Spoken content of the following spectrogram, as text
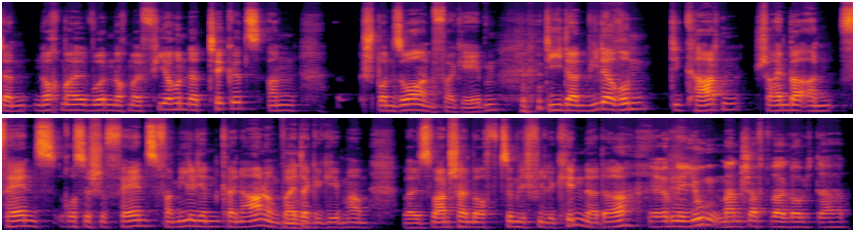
dann nochmal, wurden nochmal 400 Tickets an Sponsoren vergeben, die dann wiederum die Karten scheinbar an Fans, russische Fans, Familien, keine Ahnung, mhm. weitergegeben haben, weil es waren scheinbar auch ziemlich viele Kinder da. Ja, irgendeine Jugendmannschaft war, glaube ich, da. Hat,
